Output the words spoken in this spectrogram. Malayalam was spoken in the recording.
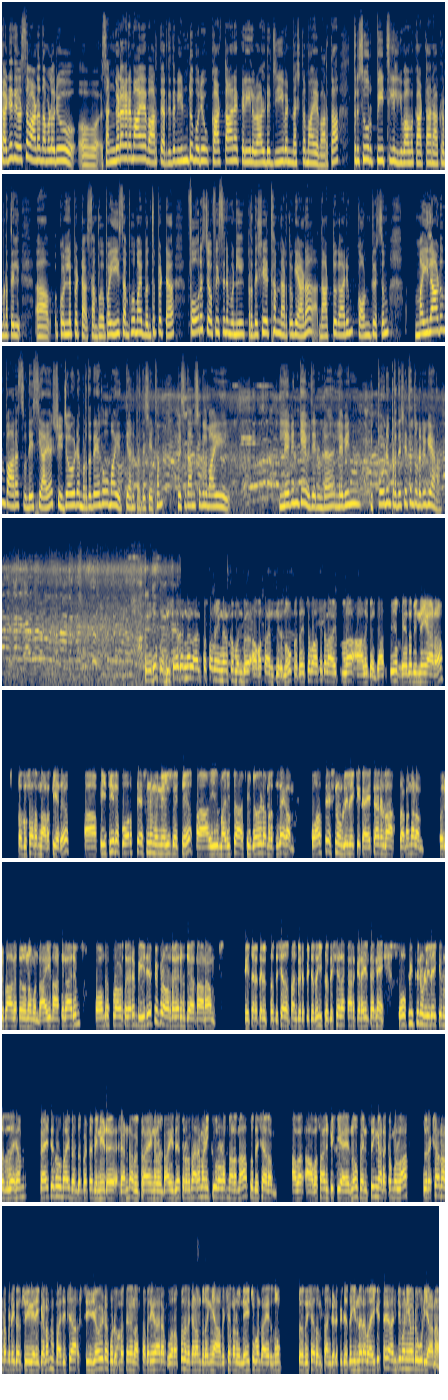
കഴിഞ്ഞ ദിവസമാണ് നമ്മളൊരു സങ്കടകരമായ വാർത്ത അറിഞ്ഞത്. വീണ്ടും ഒരു കാട്ടാനക്കലിയിൽ ഒരാളുടെ ജീവൻ നഷ്ടമായ വാർത്ത. തൃശൂർ പീച്ചിയിൽ യുവാവ് കാട്ടാന ആക്രമണത്തിൽ കൊല്ലപ്പെട്ട സംഭവം. അപ്പോൾ ഈ സംഭവവുമായി ബന്ധപ്പെട്ട് ഫോറസ്റ്റ് ഓഫീസിന് മുന്നിൽ പ്രതിഷേധം നടത്തുകയാണ് നാട്ടുകാരും കോൺഗ്രസും. മയിലാടും പാറ സ്വദേശിയായ ഷിജോയുടെ മൃതദേഹവുമായി എത്തിയാണ് പ്രതിഷേധം. വിശദാംശങ്ങളുമായി ലെവിൻ കെ വിജയനുണ്ട്. ലെവിൻ ഇപ്പോഴും പ്രതിഷേധം തുടരുകയാണോ. ഇത് പ്രതിഷേധങ്ങൾ അല്പസമയങ്ങൾക്ക് മുൻപ് അവസാനിച്ചിരുന്നു. പ്രദേശവാസികളായിട്ടുള്ള ആളുകൾ രാഷ്ട്രീയ ഭേദമിന്നെയാണ് പ്രതിഷേധം നടത്തിയത്. പി ജിയിലെ ഫോറസ്റ്റ് സ്റ്റേഷന് മുന്നിൽ വെച്ച് ഈ മരിച്ച ഷിജോയുടെ മൃതദേഹം ഫോറസ്റ്റ് സ്റ്റേഷനുള്ളിലേക്ക് കയറ്റാനുള്ള ശ്രമങ്ങളും ഒരു ഭാഗത്തു നിന്നും ഉണ്ടായി നാട്ടുകാരും കോൺഗ്രസ് പ്രവർത്തകരും ബി ജെ പി പ്രവർത്തകരും ചേർന്നാണ് ഇത്തരത്തിൽ പ്രതിഷേധം സംഘടിപ്പിച്ചത്. ഈ പ്രതിഷേധക്കാർക്കിടയിൽ തന്നെ ഓഫീസിനുള്ളിലേക്ക് മൃതദേഹം കയറ്റുന്നതുമായി ബന്ധപ്പെട്ട് പിന്നീട് രണ്ട് അഭിപ്രായങ്ങളുണ്ടായി ഇതേ തുടർന്ന് അരമണിക്കൂറോളം നടന്ന പ്രതിഷേധം അവർ അവസാനിപ്പിക്കുകയായിരുന്നു. ഫെൻസിംഗ് അടക്കമുള്ള സുരക്ഷാ നടപടികൾ സ്വീകരിക്കണം. മരിച്ച സിജോയുടെ കുടുംബത്തിന് നഷ്ടപരിഹാരം ഉറപ്പു നൽകണം തുടങ്ങിയ ആവശ്യങ്ങൾ ഉന്നയിച്ചുകൊണ്ടായിരുന്നു പ്രതിഷേധം സംഘടിപ്പിച്ചത്. ഇന്നലെ വൈകിട്ട് അഞ്ചു മണിയോടുകൂടിയാണ്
